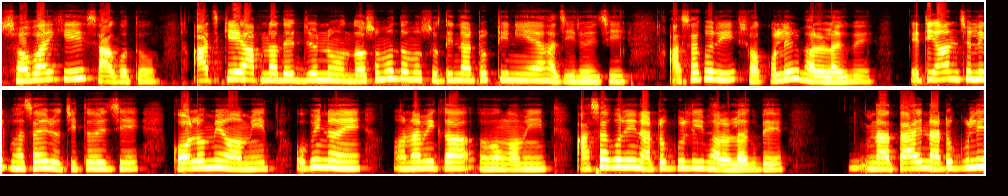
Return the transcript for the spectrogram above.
সবাইকে স্বাগত। আজকে আপনাদের জন্য দশমতম শ্রুতি নাটকটি নিয়ে হাজির হয়েছি। আশা করি সকলের ভালো লাগবে। এটি আঞ্চলিক ভাষায় রচিত হয়েছে। কলমে অমিত, অভিনয়ে অনামিকা এবং অমিত। আশা করি নাটকগুলি ভালো লাগবে। না তাই নাটকগুলি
